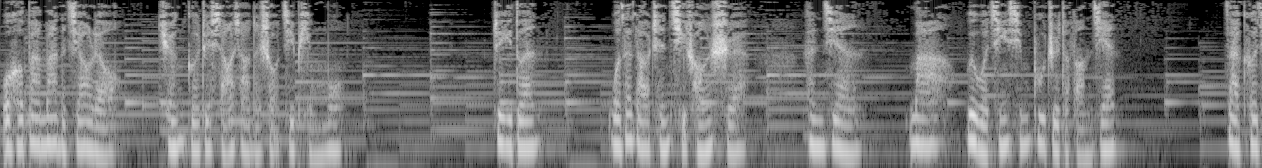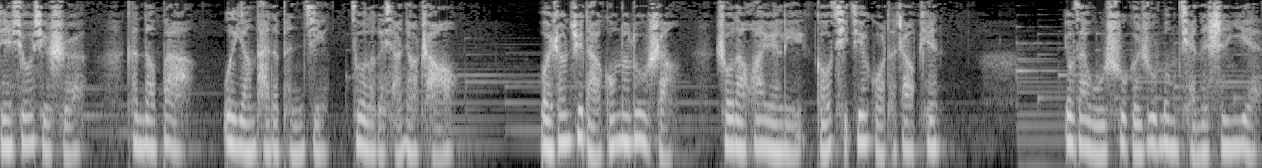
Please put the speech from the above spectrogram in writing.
我和爸妈的交流。全隔着小小的手机屏幕。这一端，我在早晨起床时，看见妈为我精心布置的房间；在课间休息时，看到爸为阳台的盆景做了个小鸟巢；晚上去打工的路上，收到花园里枸杞结果的照片；又在无数个入梦前的深夜，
